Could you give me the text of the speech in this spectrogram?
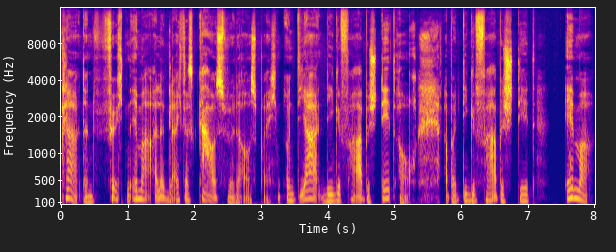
klar, dann fürchten immer alle gleich, das Chaos würde ausbrechen. Und ja, die Gefahr besteht auch. Aber die Gefahr besteht immer.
